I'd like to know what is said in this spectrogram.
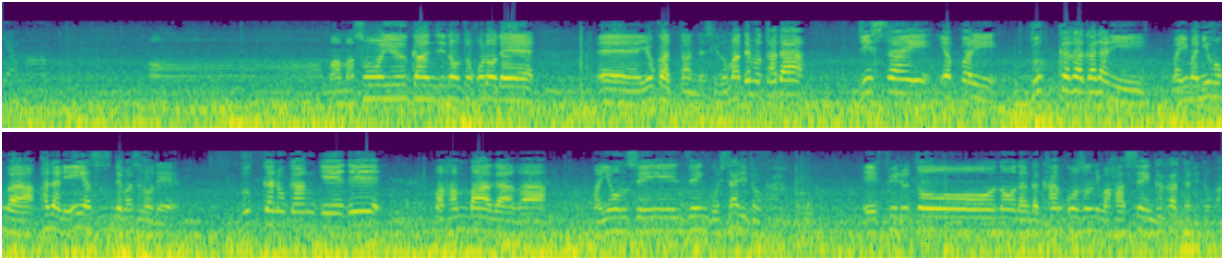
きやなとあーまあまあそういう感じのところで、えー、良かったんですけど、まあでもただ、実際、やっぱり、物価がかなり、まあ今日本がかなり円安進んでますので、物価の関係で、まあハンバーガーが、まあ4000円前後したりとか、エッフェル塔のなんか観光村にも8000円かかったりとか、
